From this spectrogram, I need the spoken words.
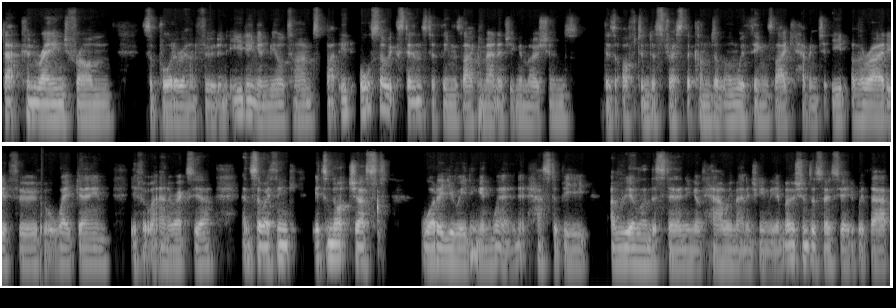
that can range from support around food and eating and meal times, but it also extends to things like managing emotions, there's often distress that comes along with things like having to eat a variety of food or weight gain if it were anorexia. And so I think it's not just what are you eating and when, it has to be a real understanding of how we're managing the emotions associated with that,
